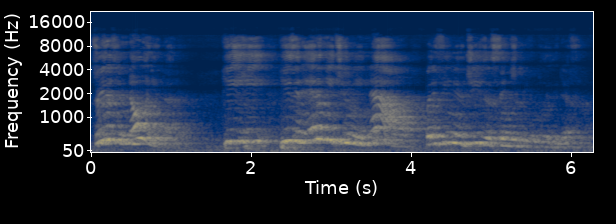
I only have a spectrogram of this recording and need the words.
So he doesn't know any better. He, he, he's an enemy to me now, but if he knew Jesus, things would be completely different.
